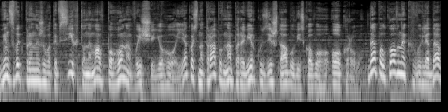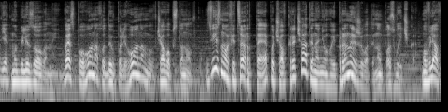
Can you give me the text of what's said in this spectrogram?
Він звик принижувати всіх, хто не мав погона вище його, і якось натрапив на перевірку зі штабу військового округу, де полковник виглядав як мобілізований, без погона ходив полігоном, вивчав обстановку. Звісно, офіцер Т почав кричати на нього і принижувати, ну позвичка. Мовляв,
